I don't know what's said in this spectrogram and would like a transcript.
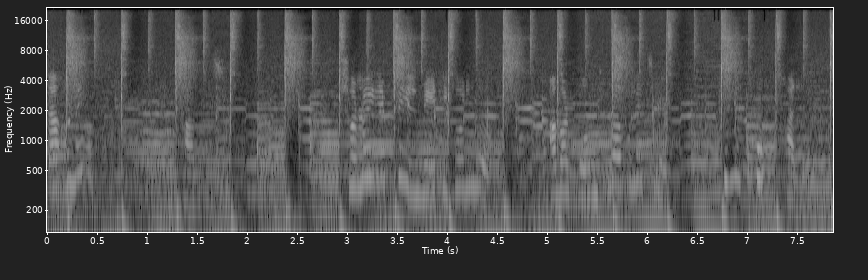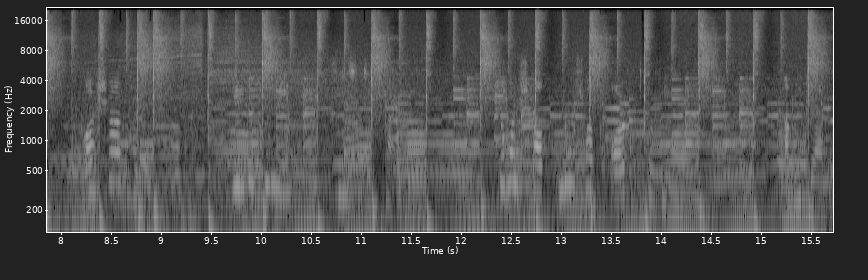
তাহলে? ভাবছি। ষোলোই এপ্রিল মেয়েটি বলল, আমার বন্ধুরা বলেছে, তুমি খুব ভালো, অসাধারণ। কিন্তু তুমি সৃষ্টি ছাড়া তোমার স্বপ্ন সব অর্থহীন। আমি জানি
